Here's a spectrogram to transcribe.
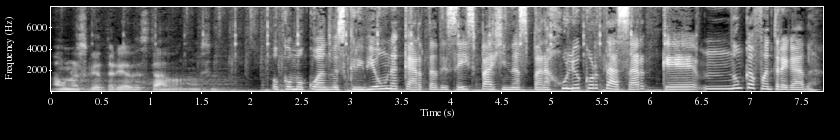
a una Secretaría de Estado. O como cuando escribió una carta de seis páginas para Julio Cortázar que nunca fue entregada.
